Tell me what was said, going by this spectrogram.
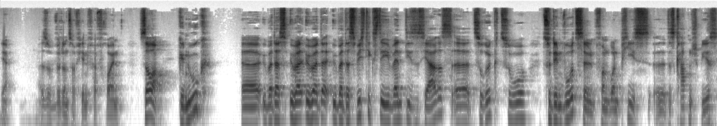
ja, also würde uns auf jeden Fall freuen. So, genug äh, über das über über über das wichtigste Event dieses Jahres äh, zurück zu zu den Wurzeln von One Piece äh, des Kartenspiels.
